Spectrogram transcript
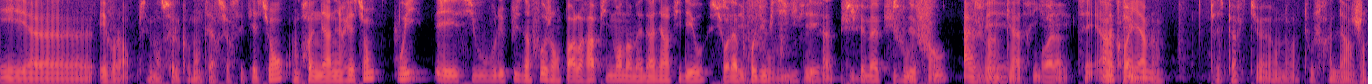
Et, euh, et voilà, c'est mon seul commentaire sur ces questions. On prend une dernière question? Oui, et si vous voulez plus d'infos, j'en parle rapidement dans ma dernière vidéo sur la fou, productivité. fait sa pub je fais ma pub tout de fou. temps. H24, il voilà. fait. C'est pub. J'espère que tu touchera de l'argent.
